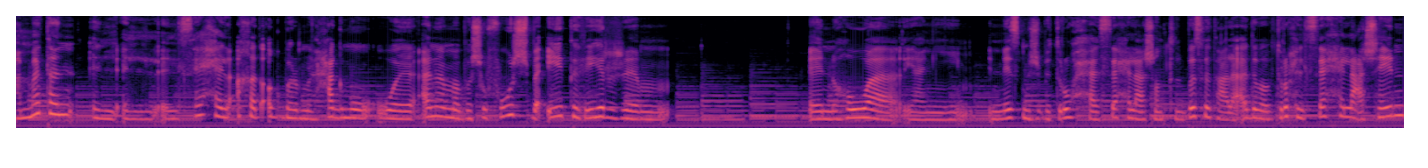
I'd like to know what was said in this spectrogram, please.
عامة الساحل أخد أكبر من حجمه وأنا ما بشوفوش بقيت غير إن هو يعني الناس مش بتروح الساحل عشان تتبسط على قد ما بتروح الساحل عشان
